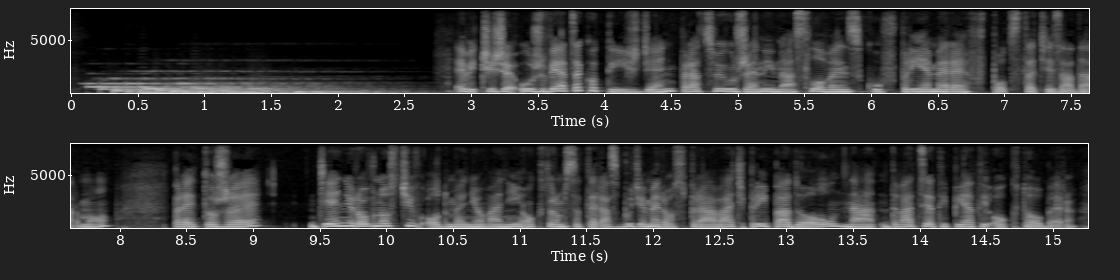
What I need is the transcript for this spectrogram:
Evi, čiže už viac ako týždeň pracujú ženy na Slovensku v priemere v podstate zadarmo, pretože Deň rovnosti v odmeňovaní, o ktorom sa teraz budeme rozprávať, prípadol na 25. október.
